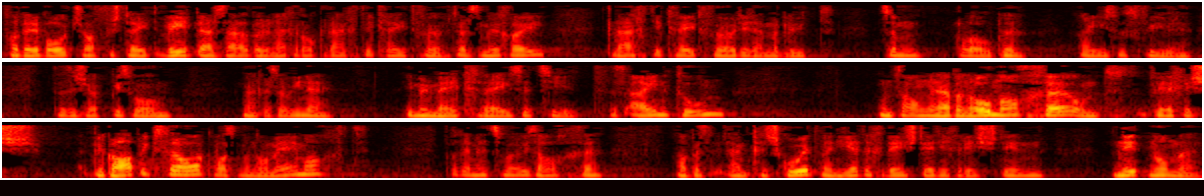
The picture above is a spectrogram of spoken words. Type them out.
von dieser Botschaft versteht, wird er selber nachher auch Gerechtigkeit fördern. Also wir können Gerechtigkeit fördern, indem wir Leute zum Glauben an Jesus führen. Das ist etwas, was nachher so wie eine, immer mehr Kreise zieht. Das eine tun, und das andere eben auch machen. Und vielleicht ist eine Begabungsfrage, was man noch mehr macht von diesen zwei Sachen. Aber ich denke, es ist gut, wenn jeder Christ, jede Christin nicht nur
